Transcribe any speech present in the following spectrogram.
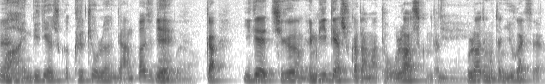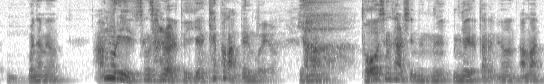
예. 와, 엔비디아 주가 그렇게 올랐는데 안 빠지더라고요. 그러니까 이게 지금 엔비디아 주가도 아마 더 올라갔을 겁니다. 예. 올라가지 못한 이유가 있어요. 음. 뭐냐면 아무리 생산을 해도 이게 어. 캐파가 안 되는 거예요. 야. 더 생산할 수 있는 능- 능력이 됐다면 아마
